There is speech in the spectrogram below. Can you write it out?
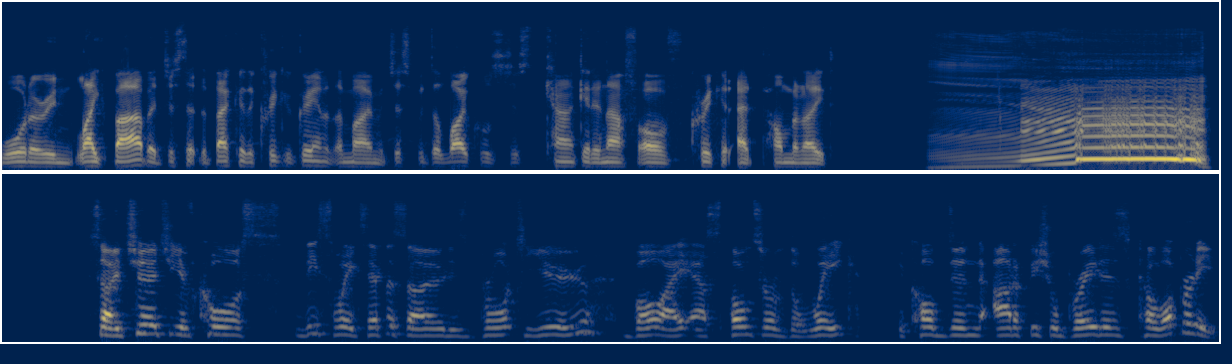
water in Lake Barber, just at the back of the cricket ground at the moment. Just with the locals, just can't get enough of cricket at Pomborneit. So, Churchy, of course, this week's episode is brought to you by our sponsor of the week, the Cobden Artificial Breeders Cooperative.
